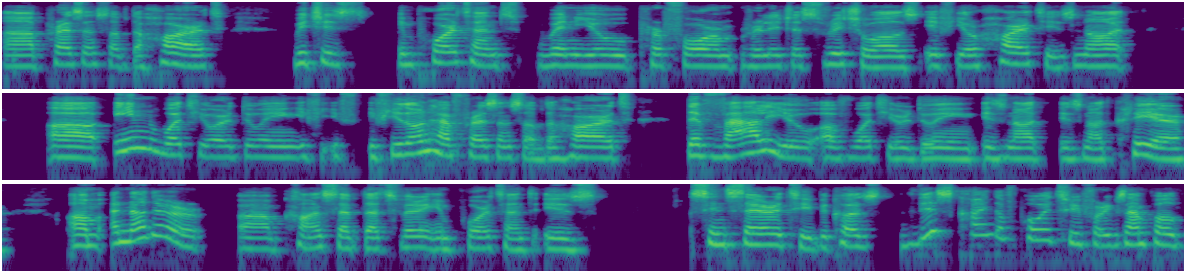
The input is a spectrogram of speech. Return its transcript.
uh, presence of the heart, which is important when you perform religious rituals if your heart is not uh, in what you are doing if, if if you don't have presence of the heart the value of what you're doing is not is not clear. Um, another um, concept that's very important is sincerity because this kind of poetry for example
